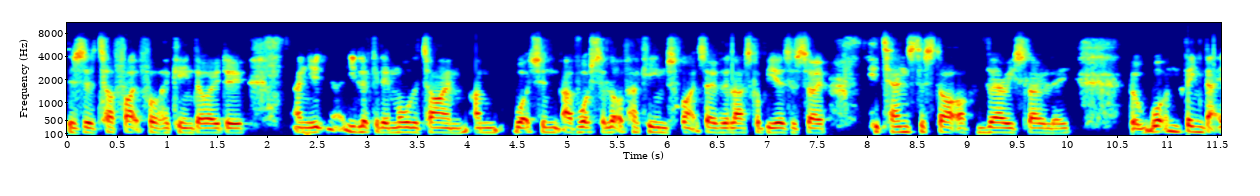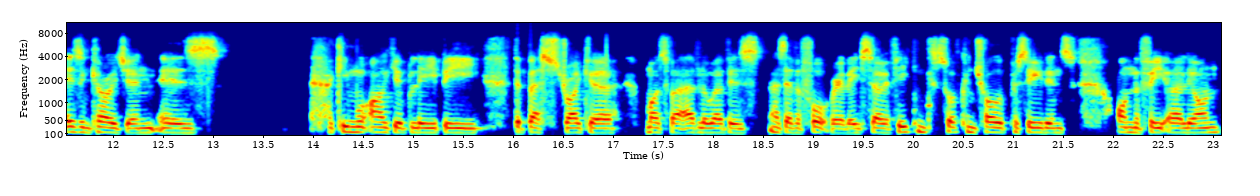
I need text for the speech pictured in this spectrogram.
this is a tough fight for Hakeem Dawodu. And you you look at him all the time. I'm watching. I've watched a lot of Hakeem's fights over the last couple of years or so. He tends to start off very slowly, but one thing that is encouraging is Hakeem will arguably be the best striker Movsar Evloev is, has ever fought, really. So if he can sort of control the proceedings on the feet early on,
